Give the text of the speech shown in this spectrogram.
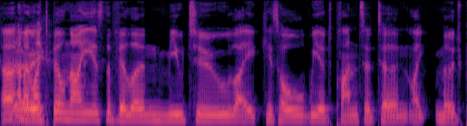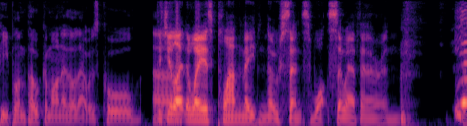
Uh, And I liked Bill Nighy as the villain, Mewtwo, like his whole weird plan to turn like merge people and Pokemon. I thought that was cool. Did Uh, you like the way his plan made no sense whatsoever and Yeah,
